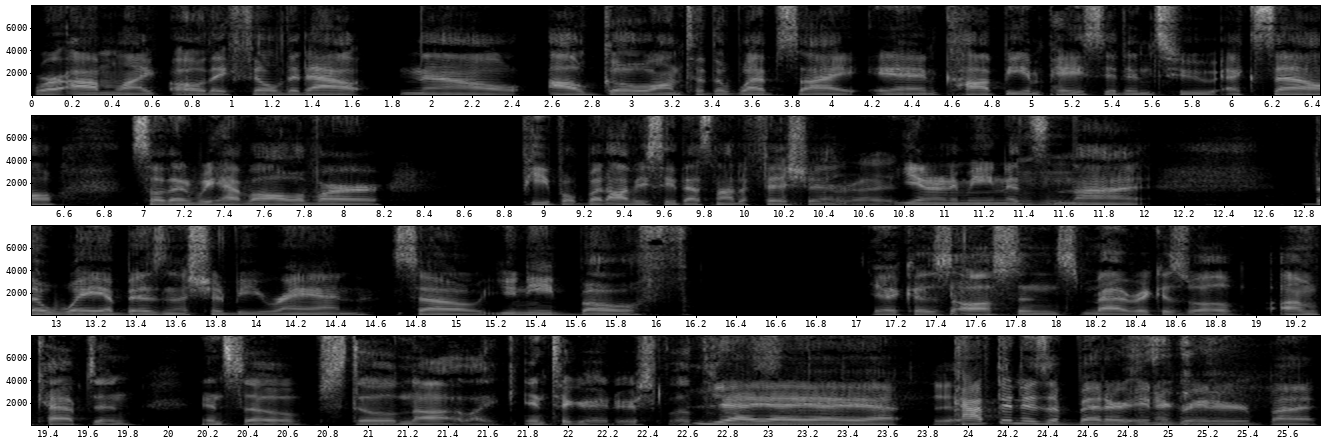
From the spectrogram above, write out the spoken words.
where I'm like, oh, they filled it out. Now I'll go onto the website and copy and paste it into Excel. So then we have all of our people, but obviously that's not efficient. Right. You know what I mean? It's Mhm. not the way a business should be ran. So you need both. Yeah, because Austin's Maverick as well. I'm captain, and so still not like integrators. Yeah, yeah, yeah, yeah, Yeah. Captain is a better integrator, but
